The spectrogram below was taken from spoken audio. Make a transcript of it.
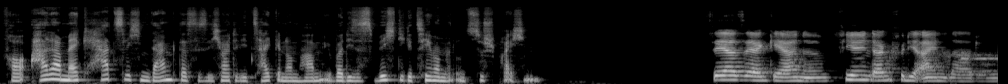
Frau Adamek, herzlichen Dank, dass Sie sich heute die Zeit genommen haben, über dieses wichtige Thema mit uns zu sprechen. Sehr, sehr gerne. Vielen Dank für die Einladung.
